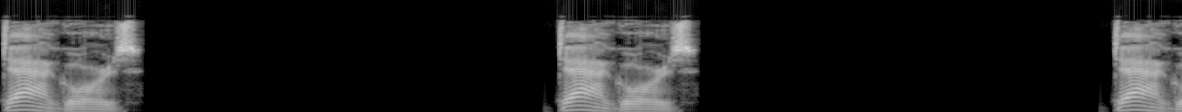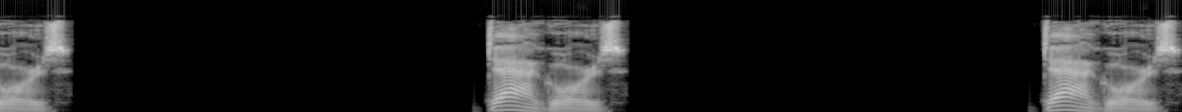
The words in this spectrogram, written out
Dagors. Dagors. Dagors. Dagors. Dagors.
